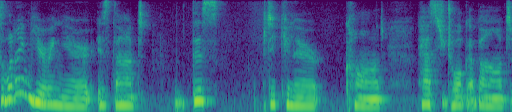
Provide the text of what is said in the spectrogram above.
So, what I'm hearing here is that this particular card has to talk about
